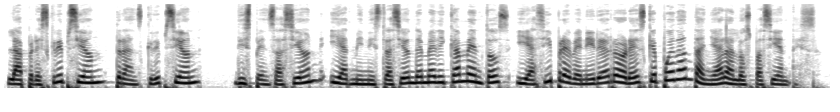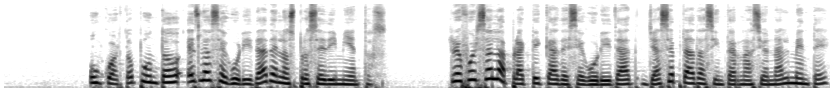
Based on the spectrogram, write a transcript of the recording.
la prescripción, transcripción, dispensación y administración de medicamentos y así prevenir errores que puedan dañar a los pacientes. Un cuarto punto es la seguridad en los procedimientos. Refuerza la práctica de seguridad ya aceptadas internacionalmente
